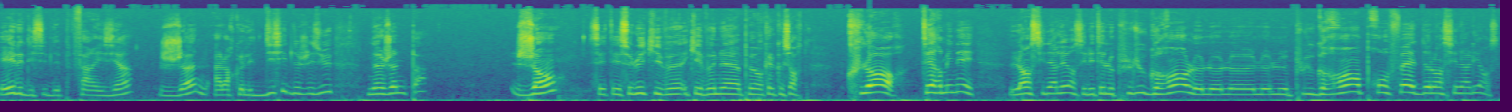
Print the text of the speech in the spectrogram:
et les disciples des pharisiens jeûnent, alors que les disciples de Jésus ne jeûnent pas. Jean, c'était celui qui, qui venait un peu en quelque sorte clore, terminer l'Ancienne Alliance. Il était le plus grand, le, le, plus grand prophète de l'Ancienne Alliance.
